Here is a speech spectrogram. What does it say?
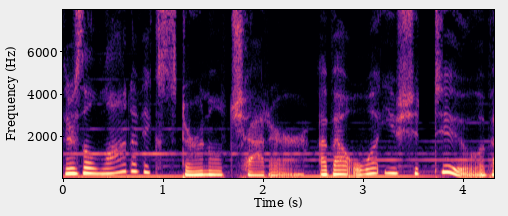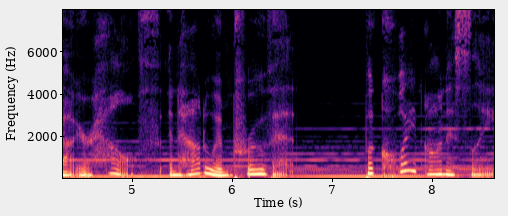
There's a lot of external chatter about what you should do about your health and how to improve it. But quite honestly,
